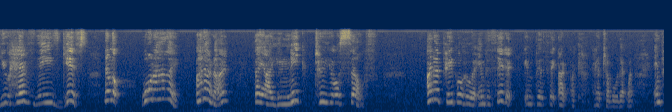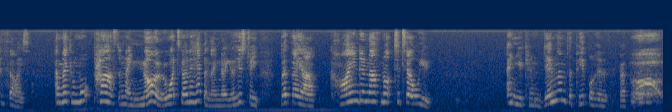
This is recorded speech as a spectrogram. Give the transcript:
You have these gifts. Now look, what are they? I don't know. They are unique to yourself. I know people who are empathetic, empathy, I, I have trouble with that one, empathize. And they can walk past and they know what's going to happen. They know your history, but they are kind enough not to tell you. And you condemn them to people who go, oh,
